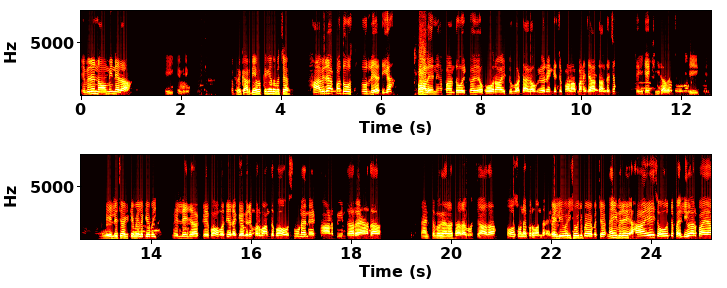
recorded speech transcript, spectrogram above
ਇਹ ਵੀਰੇ 9 ਮਹੀਨੇ ਦਾ। ਠੀਕ ਹੈ ਵੀਰੇ। ਆਪਣੇ ਘਰ ਦੀਆਂ ਬੱਕਰੀਆਂ ਦਾ ਬੱਚਾ? ਹਾਂ ਵੀਰੇ ਆਪਾਂ ਦੋਸਤ ਤੋਂ ਲਿਆ ਸੀਗਾ। ਪਾਲੇ ਨੇ ਆਪਾਂ ਦੋ ਇੱਕ ਹੋਰ ਆ ਇਦੋਂ ਵੱਡਾ ਹੈਗਾ ਉਹ ਵੀ ਰਿੰਗ ਚ ਪਾਉਣਾ ਆਪਾਂ ਨੇ ਚਾਰ ਦੰਦ ਚ ਤੇ ਇਹ ਖੀਰਾ ਵਿੱਚ। ਠੀਕ ਹੈ। ਮੇਲੇ ਚ ਆ ਕੇ ਕਿਵੇਂ ਲੱਗਿਆ ਬਾਈ? ਮੇਲੇ ਜਾ ਕੇ ਬਹੁਤ ਵਧੀਆ ਲੱਗਿਆ ਵੀਰੇ ਪ੍ਰਬੰਧ ਬਹੁਤ ਸੋਹਣੇ ਨੇ ਖਾਣ ਪੀਣ ਦਾ ਰਹਿਣ ਦਾ ਟੈਂਟ ਵਗੈਰਾ ਸਾਰਾ ਕੁਝ ਚਾਹ ਦਾ ਬਹੁਤ ਸੋਹਣੇ ਪ੍ਰਬੰਧ ਨੇ। ਪਹਿਲੀ ਵਾਰੀ ਸ਼ੋਅ ਚ ਪਾਇਆ ਬੱਚਾ? ਨਹੀਂ ਵੀਰੇ ਹਾਂ ਇਹ ਸ਼ੋਅ ਚ ਪਹਿਲੀ ਵਾਰ ਪਾਇਆ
